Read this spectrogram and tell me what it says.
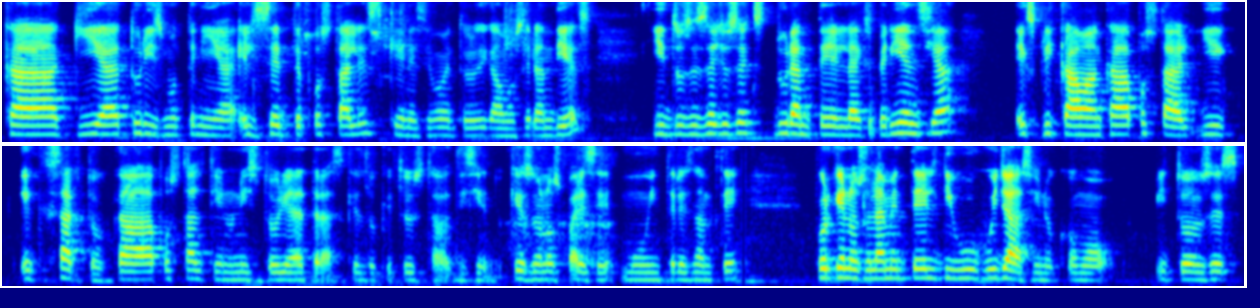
cada guía de turismo tenía el set de postales, que en ese momento, digamos, eran 10, y entonces ellos durante la experiencia explicaban cada postal y exacto, cada postal tiene una historia detrás, que es lo que tú estabas diciendo, que eso nos parece muy interesante, porque no solamente el dibujo y ya, sino como, entonces,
